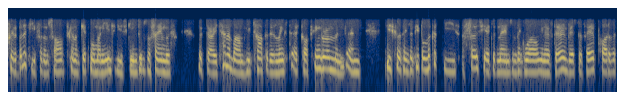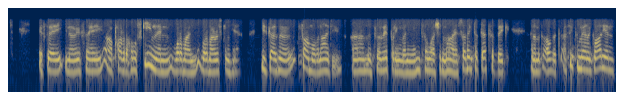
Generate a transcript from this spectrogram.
credibility for themselves to kind of get more money into these schemes. It was the same with with Barry Tannenbaum, who touted his links to Adcock Ingram and and these kind of things. And people look at these associated names and think, well, you know, if they're invested, if they're part of it, if they, you know, if they are part of the whole scheme, then what am I, what am I risking here? These guys know far more than I do, um, and so they're putting money in. So why shouldn't I? So I think that that's a big element of it. I think the Mail and Guardian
